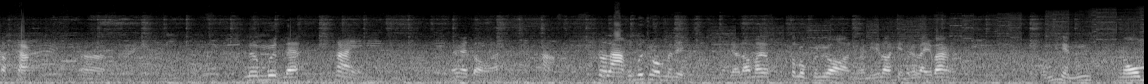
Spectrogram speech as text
สักพักอ่าเริ่มมืดแล้ว ใช่ แล้วไงต่อวะอะก็ลาคุณผู้ชมมาดิเดี๋ยวเรามาสรุปกันก่อนวันนี้เราเห็นอะไรบ้าง ผมเห็นนม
